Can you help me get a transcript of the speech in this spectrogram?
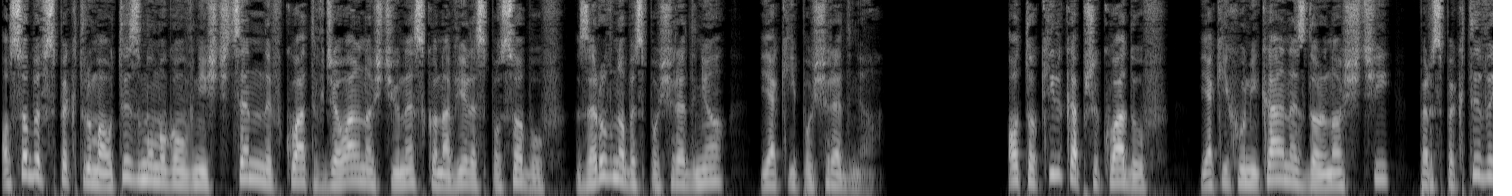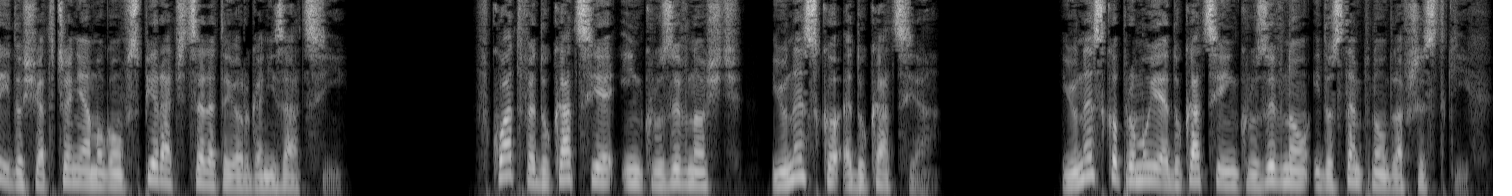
Osoby w spektrum autyzmu mogą wnieść cenny wkład w działalność UNESCO na wiele sposobów, zarówno bezpośrednio, jak i pośrednio. Oto kilka przykładów, jakich unikalne zdolności, perspektywy i doświadczenia mogą wspierać cele tej organizacji. Wkład w edukację inkluzywność UNESCO Edukacja UNESCO promuje edukację inkluzywną i dostępną dla wszystkich.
